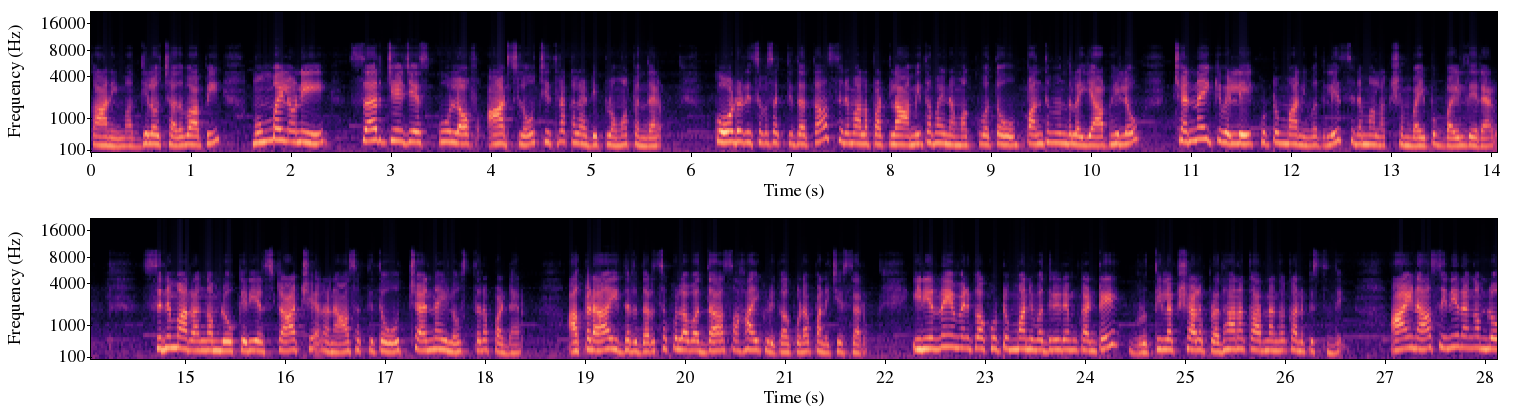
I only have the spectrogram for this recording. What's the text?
కానీ మధ్యలో చదువాపి ముంబైలోని సర్ జేజే స్కూల్ ఆఫ్ ఆర్ట్స్లో చిత్రకళ డిప్లొమా పొందారు. కోడూరి శివశక్తి దత్త సినిమాల పట్ల అమితమైన మక్కువతో పంతొమ్మిది వందల యాభైలో చెన్నైకి వెళ్ళి కుటుంబాన్ని వదిలి సినిమా లక్ష్యం వైపు బయలుదేరారు. సినిమా రంగంలో కెరియర్ స్టార్ట్ చేయాలనే ఆసక్తితో చెన్నైలో స్థిరపడ్డారు. అక్కడ ఇద్దరు దర్శకుల వద్ద సహాయకుడిగా కూడా పనిచేశారు. ఈ నిర్ణయం వెనుక కుటుంబాన్ని వదిలేయడం కంటే వృత్తి లక్ష్యాలు ప్రధాన కారణంగా కనిపిస్తుంది. ఆయన సినీ రంగంలో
